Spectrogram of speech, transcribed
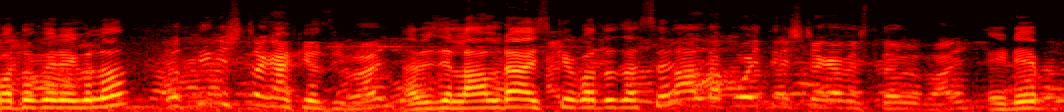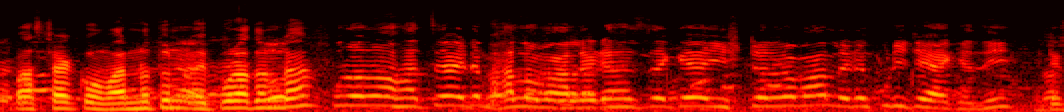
কত করে এগুলো? তিরিশ টাকা কেজি ভাই। আর এই যে লালটা আজকে কত যাচ্ছে? লালটা পঁয়ত্রিশ টাকা বেচতে হবে ভাই। এটা পাঁচ টাকা কম। আর নতুন পুরাতনটা? পুরোনো হচ্ছে এটা ভালো মাল। এটা হচ্ছে কি স্টোরের মাল এটা কুড়ি টাকা কেজি। এটা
